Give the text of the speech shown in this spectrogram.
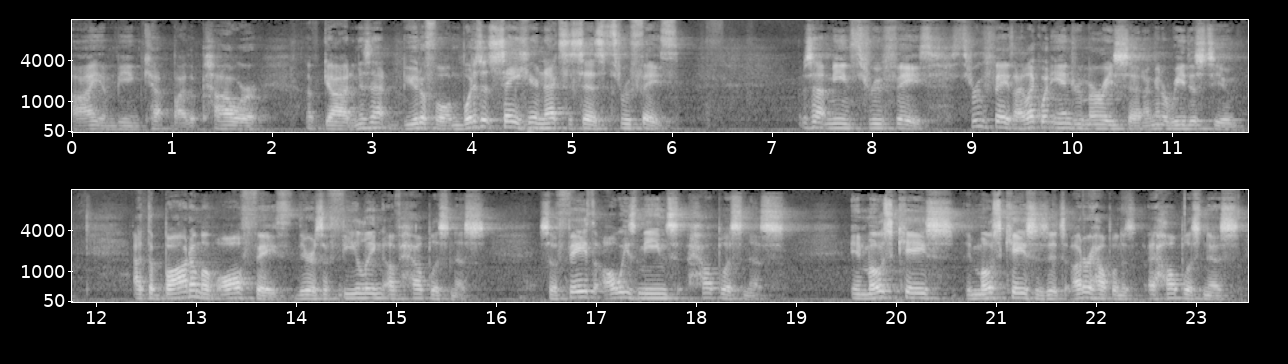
I am being kept by the power of God. And isn't that beautiful? And what does it say here next? It says, through faith. What does that mean, through faith? Through faith, I like what Andrew Murray said. I'm going to read this to you. At the bottom of all faith, there is a feeling of helplessness. So faith always means helplessness. In most case, in most cases, it's utter helplessness. helplessness.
